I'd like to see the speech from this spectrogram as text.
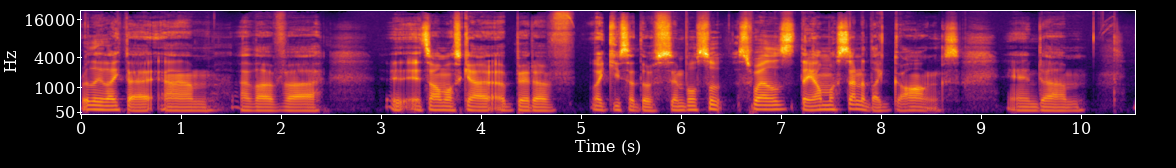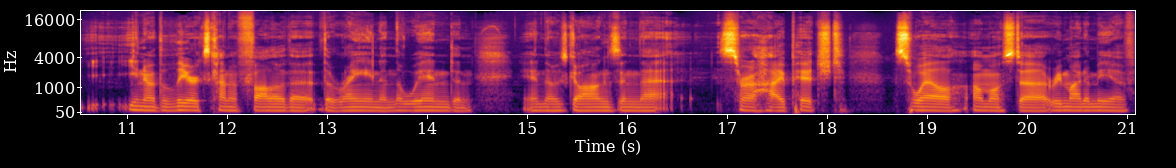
really like that. Um, I love. Uh, it, it's almost got a bit of like you said those cymbal sw- swells. They almost sounded like gongs, and um, y- you know the lyrics kind of follow the the rain and the wind and and those gongs and that sort of high pitched swell almost uh, reminded me of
